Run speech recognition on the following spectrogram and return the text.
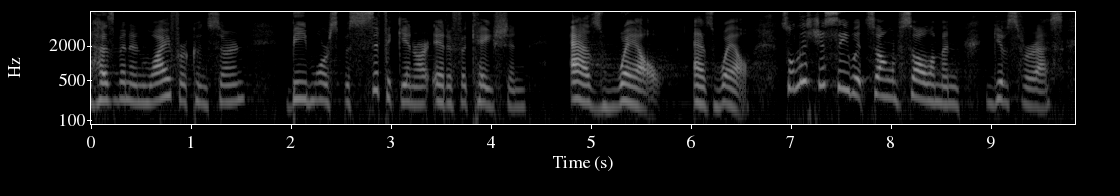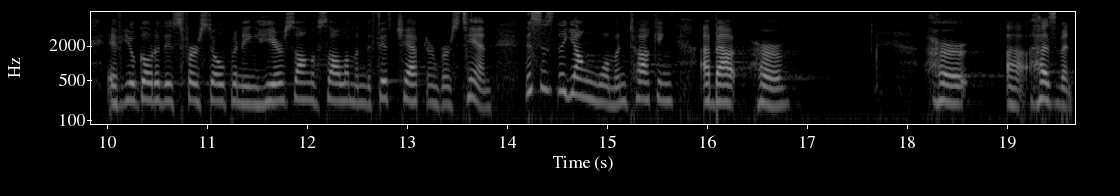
husband and wife are concerned, be more specific in our edification as well. As well. So let's just see what Song of Solomon gives for us. If you'll go to this first opening here, Song of Solomon, the fifth chapter, and verse 10. This is the young woman talking about her her uh, husband.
